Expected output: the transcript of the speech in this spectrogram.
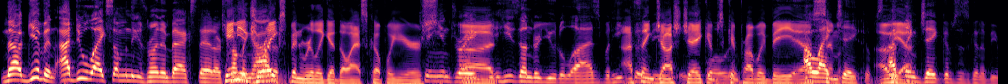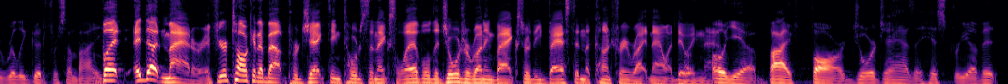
now given I do like some of these running backs that are Kenyan coming Drake's out. been really good the last couple of years. Of, Kenyan Drake, Uh, he's underutilized, but he. I think Josh Jacobs could probably be. Uh, I like sim- Jacobs. Oh, I think Jacobs is going to be really good for somebody. But it doesn't matter if you're talking about projecting towards the next level. The Georgia running backs are the best in the country right now at doing that. Oh yeah, by far. Georgia has a history of it.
